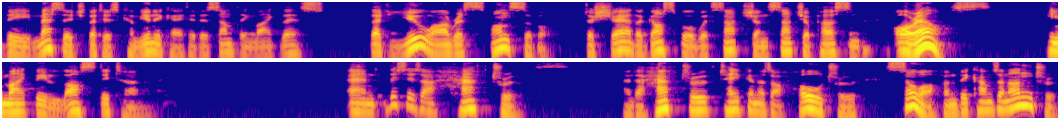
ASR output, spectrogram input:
the message that is communicated is something like this that you are responsible to share the gospel with such and such a person, or else he might be lost eternally. And this is a half truth, and a half truth taken as a whole truth so often becomes an untruth.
